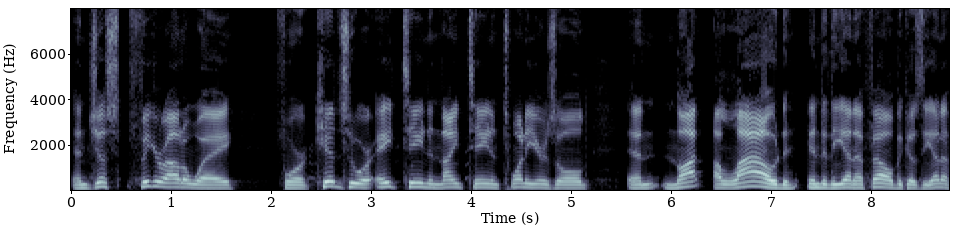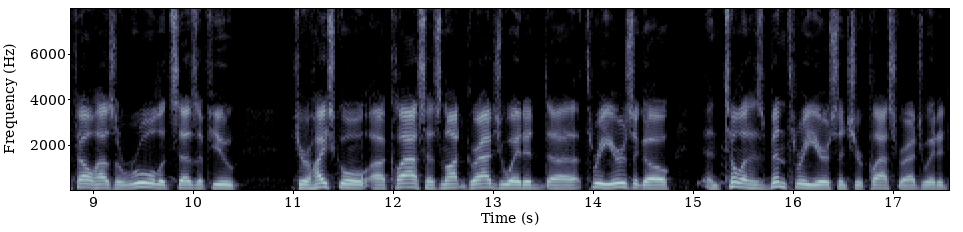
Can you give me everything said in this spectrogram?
and just figure out a way for kids who are 18 and 19 and 20 years old and not allowed into the NFL because the NFL has a rule that says if you if your high school uh, class has not graduated uh, three years ago, until it has been three years since your class graduated,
